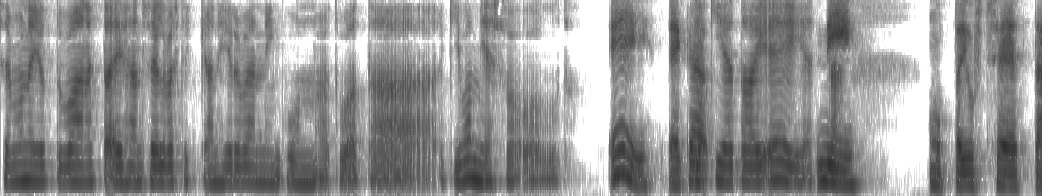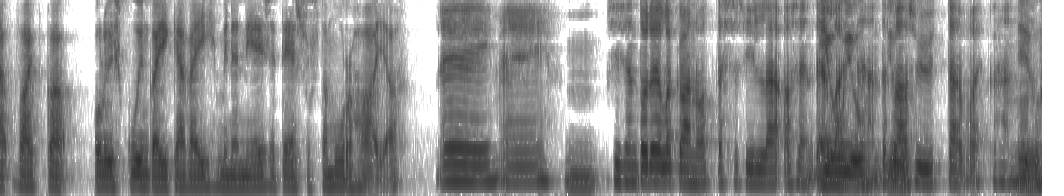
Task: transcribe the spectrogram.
semmoinen juttu vaan, että ei hän selvästikään hirveän niin kuin, tuota, kiva mies ole ollut. Ei, eikä... Tekijä tai ei. Että, Niin, mutta just se, että vaikka olisi kuinka ikävä ihminen, niin ei se tee susta murhaajaa. Ei, ei. Mm. Siis en todellakaan ole tässä sillä asenteella, Juu, juu, että häntä juu. saa syyttää, vaikka hän on Joo.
